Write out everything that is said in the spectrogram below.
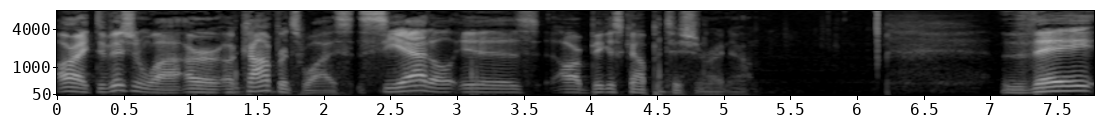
All right, division wise or uh, conference wise, Seattle is our biggest competition right now. They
